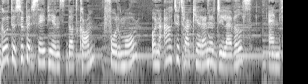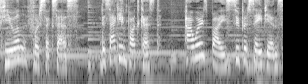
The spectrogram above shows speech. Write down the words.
Go to supersapiens.com for more on how to track your energy levels and fuel for success. The Cycling Podcast, powered by Super Sapiens.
